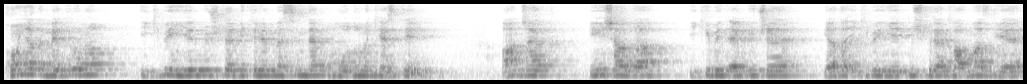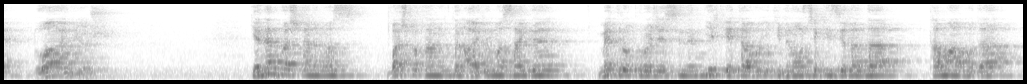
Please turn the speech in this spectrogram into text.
Konyalı metronun 2023'te bitirilmesinden umudunu kesti. Ancak inşallah 2053'e ya da 2071'e kalmaz diye dua ediyor. Genel Başkanımız Başbakanlıktan ayrılmasaydı metro projesinin ilk etabı 2018 yılında tamamı da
